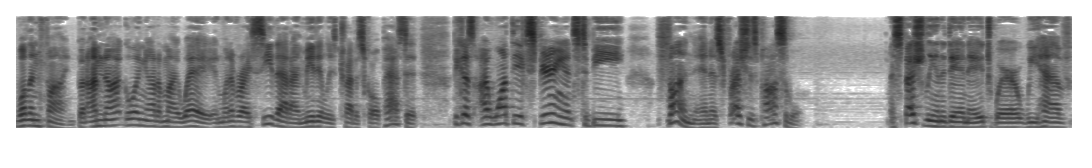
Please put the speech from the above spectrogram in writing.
well then fine. But I'm not going out of my way, and whenever I see that, I immediately try to scroll past it because I want the experience to be fun and as fresh as possible especially in a day and age where we have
